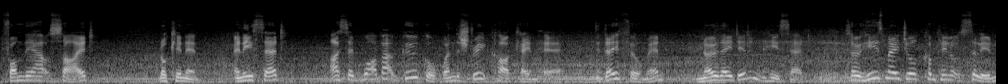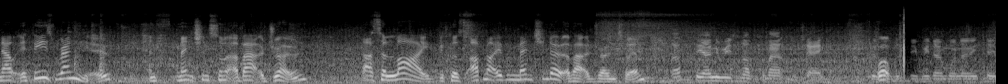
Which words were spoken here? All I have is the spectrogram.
from the outside looking in. And he said, I said, What about Google when the streetcar came here? Did they film in? No, they didn't, he said. So he's made your company look silly. Now, if he's rang you and mentioned something about a drone, that's a lie because I've not even mentioned out about a drone to him. That's the only reason I've come out to check. Because Well- obviously we don't want anything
